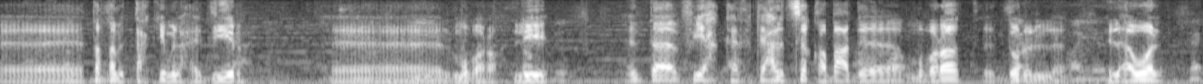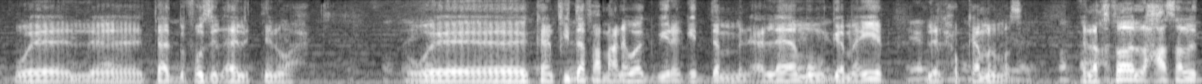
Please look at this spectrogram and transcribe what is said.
آه، طاقم التحكيم اللي هيدير آه، المباراة. ليه؟ انت في في حالة ثقة بعد مباراة الدور ال- الأول والانتهت بفوز الأهلي 2-1 وكان في دفعة معنوية كبيرة جدا من إعلام ومن للحكام المصريين. الأخطاء اللي حصلت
